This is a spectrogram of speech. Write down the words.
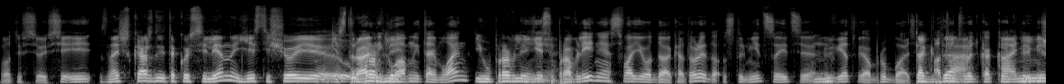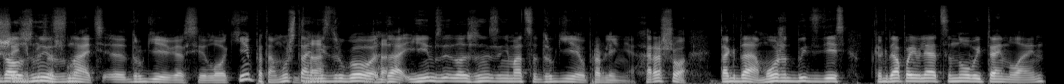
Вот и все. И все и Значит, в каждой такой вселенной есть еще и магистральный управле- главный таймлайн. и управление. Есть управление свое, да, которое стремится эти ветви обрубать. Тогда а тут вроде как они не должны произошло. знать э, другие версии Локи, потому что Да, они из другого, да. да. и им должны заниматься другие управления. Хорошо, тогда, может быть, здесь, когда появляется новый таймлайн,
